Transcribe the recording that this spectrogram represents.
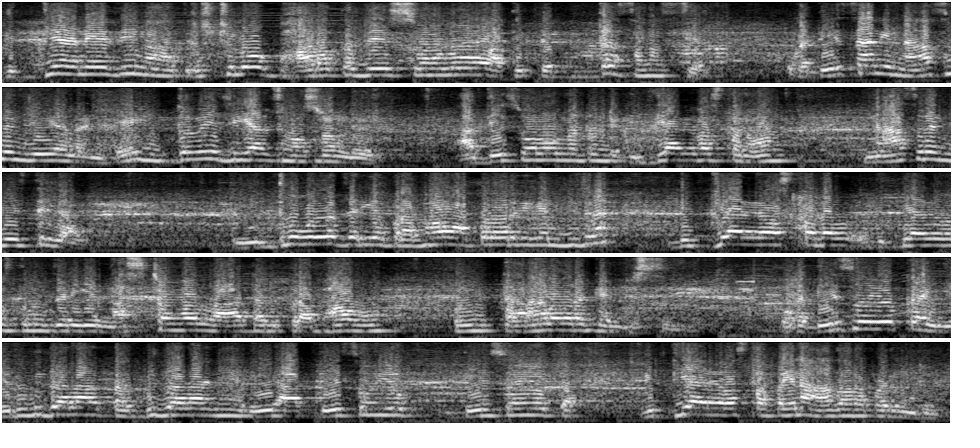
విద్య అనేది నా దృష్టిలో భారతదేశంలో అతి పెద్ద సమస్య. ఒక దేశాన్ని నాశనం చేయాలంటే యుద్ధమే చేయాల్సిన అవసరం లేదు. ఆ దేశంలో ఉన్నటువంటి విద్యా వ్యవస్థను నాశనం చేస్తే చాలు. యుద్ధం వల్ల జరిగే ప్రభావం అప్పటివరకు కనిపించిన విద్యా వ్యవస్థలో విద్యా వ్యవస్థలో జరిగే నష్టం వల్ల దాని ప్రభావం కొన్ని తరాల వరకు కనిపిస్తుంది. ఒక దేశం యొక్క ఎదుగుదల తగ్గుదల అనేది ఆ దేశం యొక్క దేశం యొక్క విద్యా వ్యవస్థ పైన ఆధారపడి ఉంటుంది.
